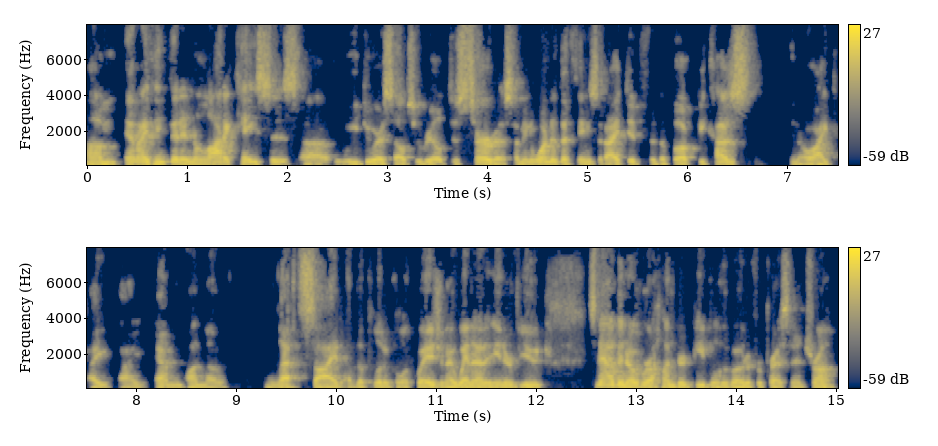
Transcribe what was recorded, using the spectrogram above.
um, and I think that in a lot of cases uh, we do ourselves a real disservice. I mean, one of the things that I did for the book because you know I I, I am on the left side of the political equation. I went out and interviewed it's now been over 100 people who voted for President Trump.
